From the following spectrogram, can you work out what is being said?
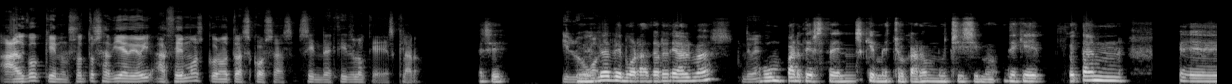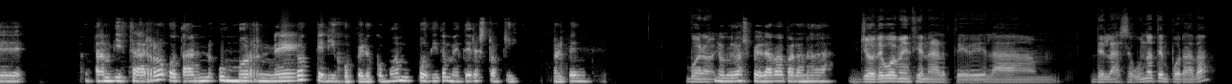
algo que nosotros a día de hoy hacemos con otras cosas, sin decir lo que es, claro. Sí. Y luego. En Devorador de Almas, hubo un par de escenas que me chocaron muchísimo. De que fue tan. Eh, tan bizarro o tan humor negro que digo, pero ¿cómo han podido meter esto aquí? De repente. Bueno. No me lo esperaba para nada. Yo debo mencionarte de la. de la segunda temporada.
